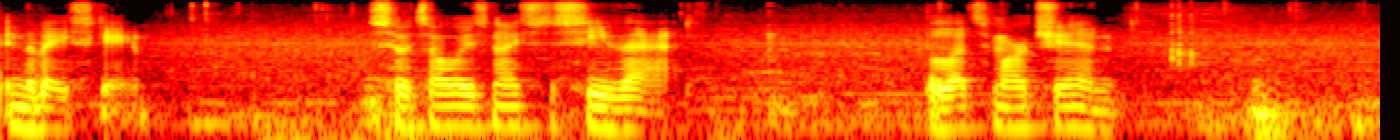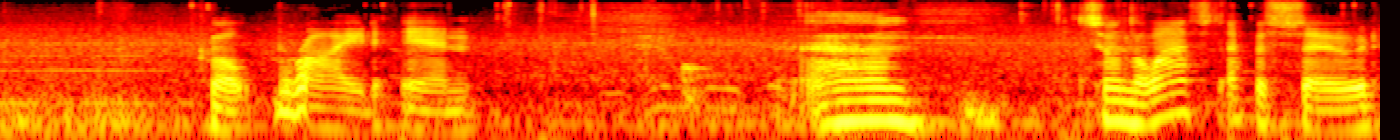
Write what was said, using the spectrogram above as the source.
in the base game. So it's always nice to see that. But let's march in. Well, ride in. Um, so in the last episode,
